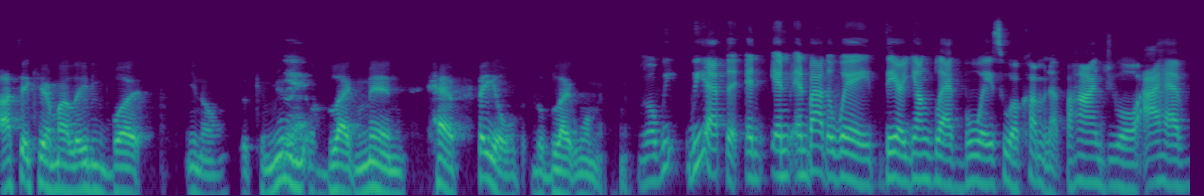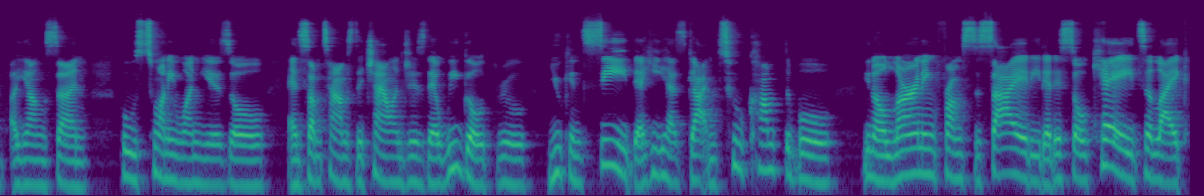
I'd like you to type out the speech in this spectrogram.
I, I take care of my lady but you know the community yeah. of black men have failed the black woman. Well, we we have to, and and and by the way, there are young black boys who are coming up behind you all. I have a young son who's 21 years old and sometimes the challenges that we go through, you can see that he has gotten too comfortable, you know, learning from society that it's okay to like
